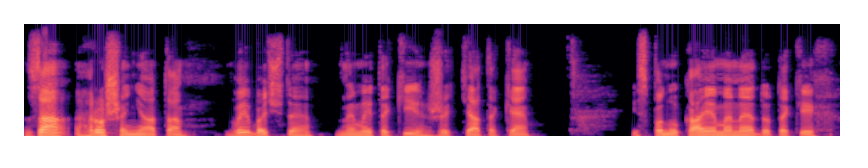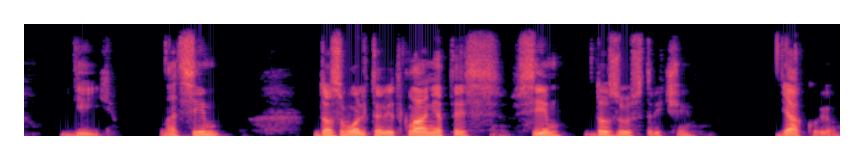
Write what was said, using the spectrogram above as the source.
за грошенята. Вибачте, не ми такі, життя таке. І спонукає мене до таких дій. На цім дозвольте відкланятись. Всім до зустрічі. Дякую.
